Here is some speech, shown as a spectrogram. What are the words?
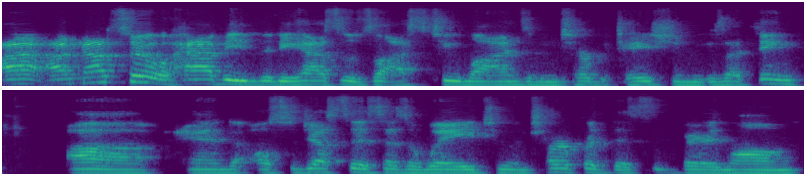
I, am not so happy that he has those last two lines of interpretation because I think, uh, and I'll suggest this as a way to interpret this very long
